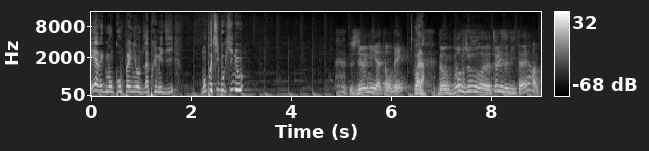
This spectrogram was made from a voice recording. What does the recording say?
Et avec mon compagnon de l'après-midi, mon petit bouquinou. Je m'y attendais. Voilà. Donc bonjour euh, tous les auditeurs.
